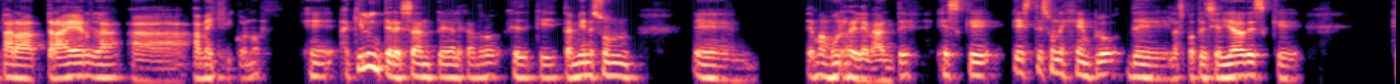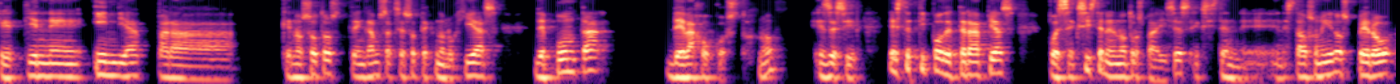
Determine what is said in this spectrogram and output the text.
para traerla a, a México, ¿no? aquí lo interesante, Alejandro, que también es un tema muy relevante, es que este es un ejemplo de las potencialidades que que tiene India para que nosotros tengamos acceso a tecnologías de punta de bajo costo, ¿no? Es decir, este tipo de terapias pues existen en otros países, existen eh, en Estados Unidos, pero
